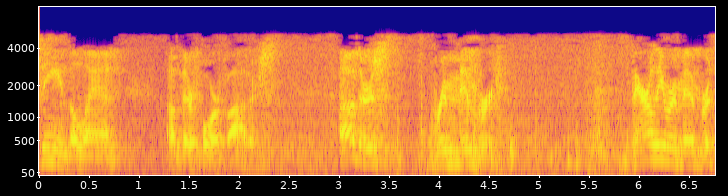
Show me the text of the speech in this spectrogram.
seen the land of their forefathers. Others remembered, barely remembered.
